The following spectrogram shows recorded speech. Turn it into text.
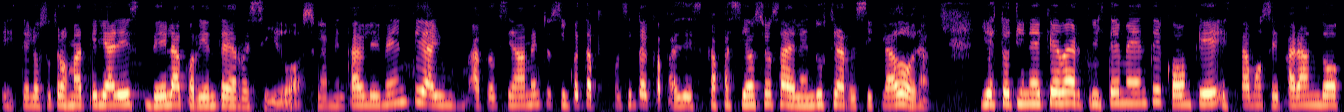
este, los otros materiales de la corriente de residuos. Lamentablemente hay un, aproximadamente un 50% de capacidad ociosa de la industria recicladora y esto tiene que ver tristemente con que estamos separando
